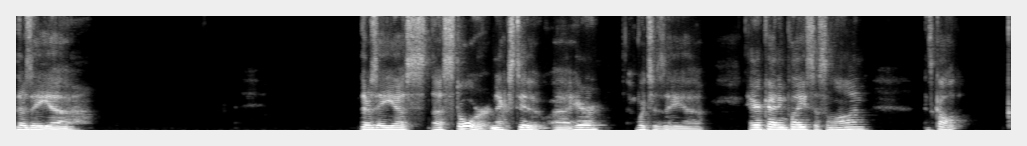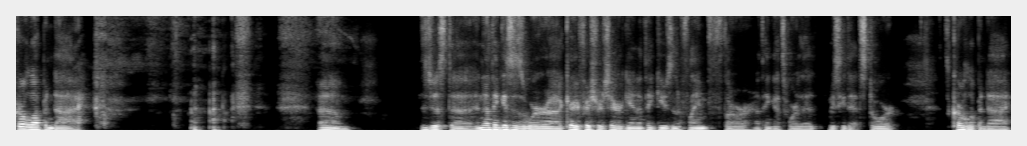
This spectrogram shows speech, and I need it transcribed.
there's a uh, there's a, uh, s- a store next to uh, here, which is a uh, hair cutting place, a salon. It's called Curl Up and Die. um, it's just, uh, and I think this is where uh, Carrie Fisher's here again. I think using a flamethrower. I think that's where that we see that store. It's Curl Up and Die.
